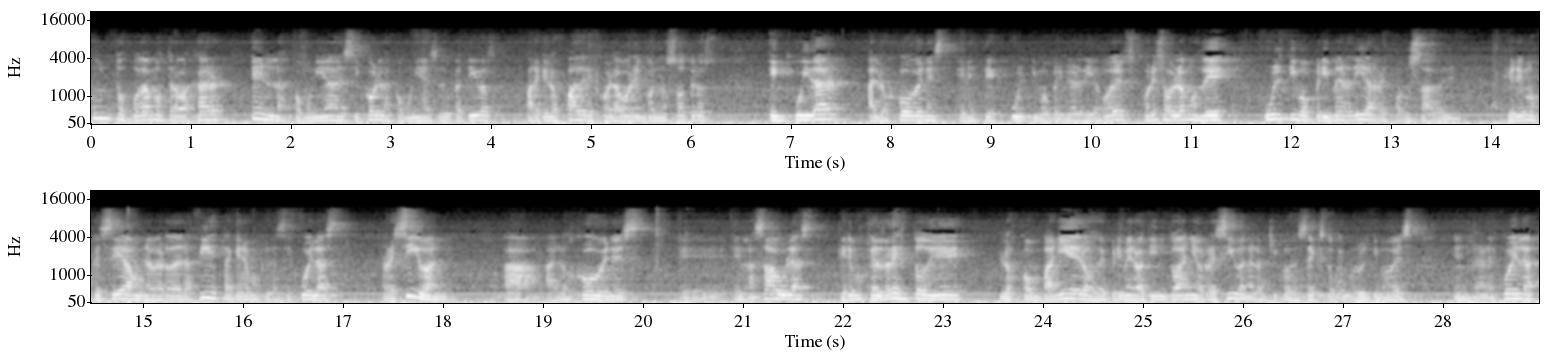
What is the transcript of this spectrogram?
juntos podamos trabajar en las comunidades y con las comunidades educativas, para que los padres colaboren con nosotros en cuidar a los jóvenes en este último primer día. Por eso hablamos de último primer día responsable. Queremos que sea una verdadera fiesta, queremos que las escuelas reciban a, los jóvenes eh, en las aulas, queremos que el resto de los compañeros de primero a quinto año reciban a los chicos de sexto que por última vez entran a la escuela.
